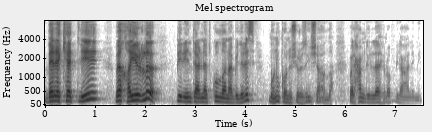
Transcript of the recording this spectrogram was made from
bereketli ve hayırlı bir internet kullanabiliriz. Bunu konuşuruz inşallah. Velhamdülillahi Rabbil Alemin.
